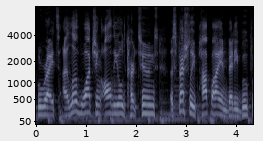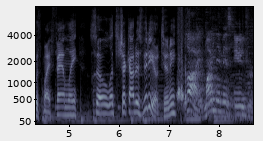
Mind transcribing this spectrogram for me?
who writes, I love watching all the old cartoons, especially Popeye and Betty Boop with my family. So let's check out his video, Toony. Hi, my name is Andrew,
